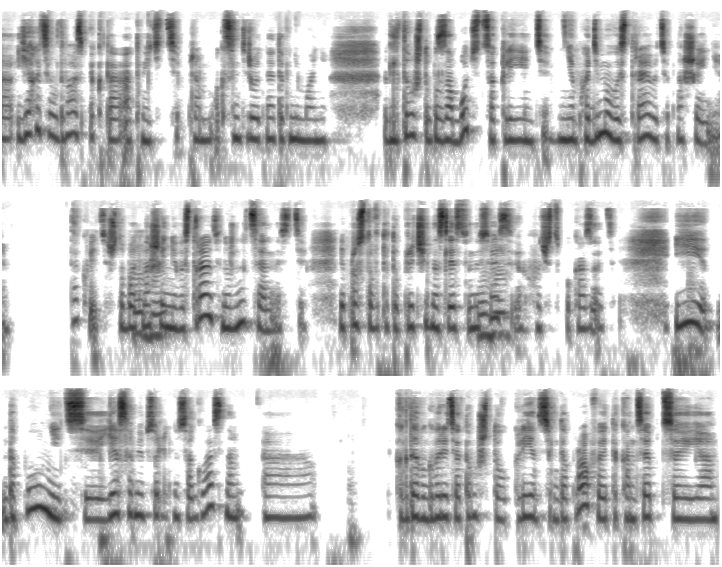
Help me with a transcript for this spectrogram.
э, я хотела два аспекта отметить, прям акцентировать на это внимание. Для того, чтобы заботиться о клиенте, необходимо выстраивать отношения. Так ведь? Чтобы угу. отношения выстраивать, нужны ценности. И просто вот эту причинно-следственную угу. связь хочется показать. И дополнить, я с вами абсолютно согласна. Когда вы говорите о том, что клиент всегда прав, и эта концепция,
